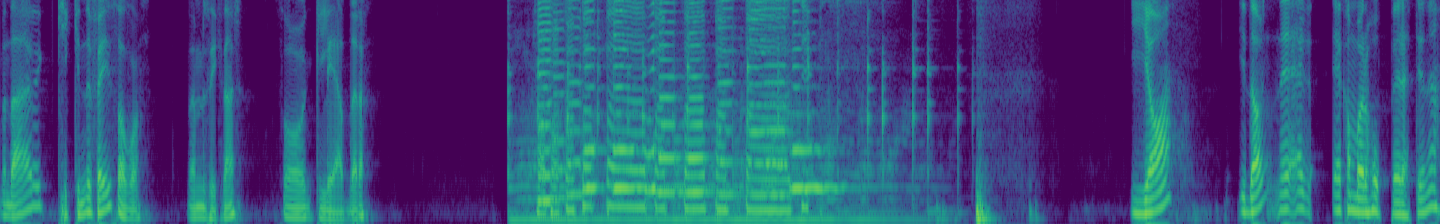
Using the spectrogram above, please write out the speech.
Men det er kick in the face, altså, den musikken her. Så gled dere. Tips. Ja, i dag jeg, jeg kan bare hoppe rett inn, ja.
